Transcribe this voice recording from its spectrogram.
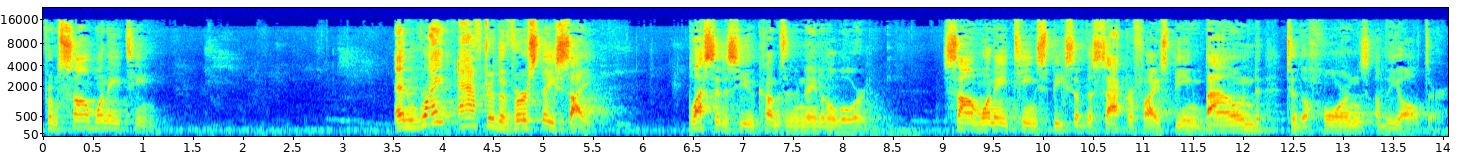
from Psalm 118. And right after the verse they cite, Blessed is he who comes in the name of the Lord, Psalm 118 speaks of the sacrifice being bound to the horns of the altar.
